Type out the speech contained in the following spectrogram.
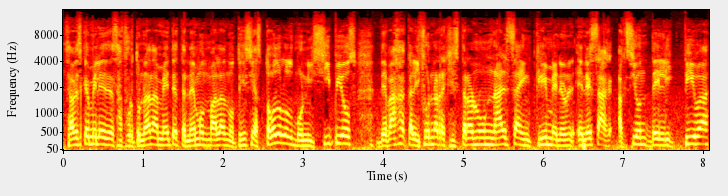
¿Sabes qué, Mile? Desafortunadamente tenemos malas noticias. Todos los municipios de Baja California registraron un alza en crimen, en, esa acción delictiva,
